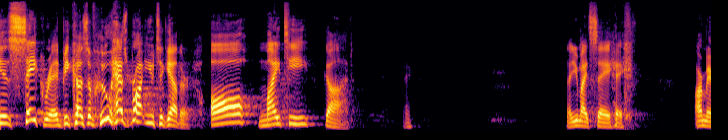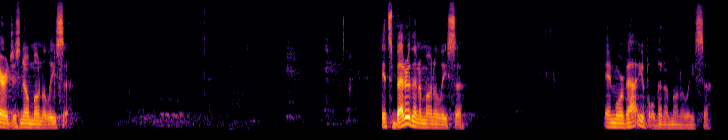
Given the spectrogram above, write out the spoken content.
is sacred because of who has brought you together Almighty God. Okay? Now, you might say, hey, our marriage is no Mona Lisa. It's better than a Mona Lisa and more valuable than a Mona Lisa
